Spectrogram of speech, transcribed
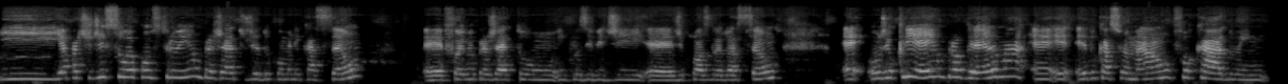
E a partir disso eu construí um projeto de educomunicação, é, foi meu projeto, inclusive, de, é, de pós-graduação, é, onde eu criei um programa é, educacional focado em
